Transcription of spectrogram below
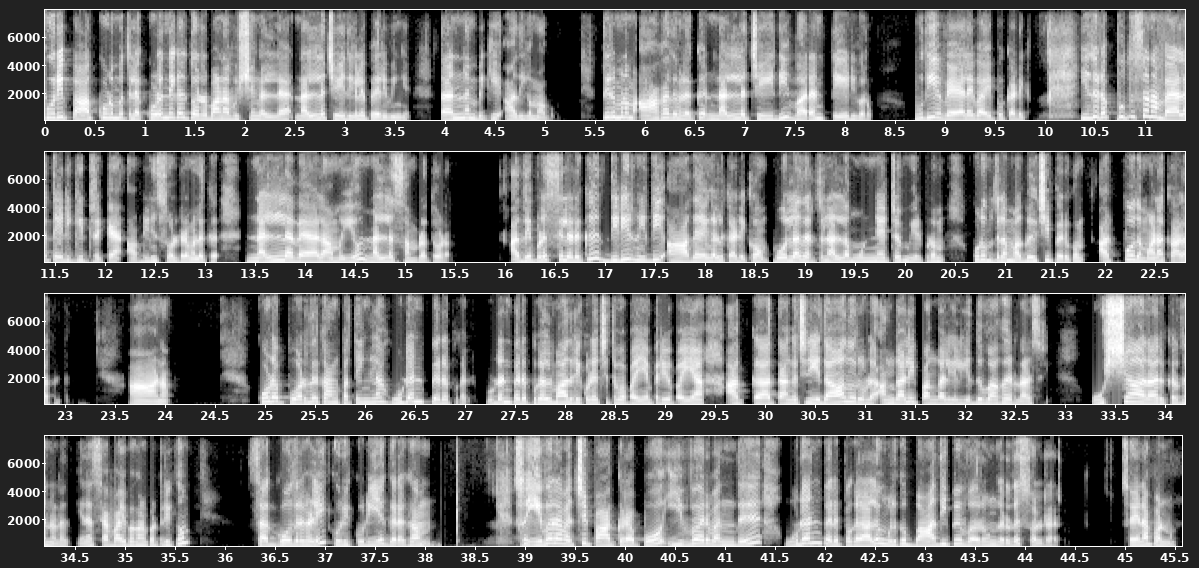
குறிப்பா குடும்பத்துல குழந்தைகள் தொடர்பான விஷயங்கள்ல நல்ல செய்திகளை பெறுவீங்க. தன்னம்பிக்கை அதிகமாகும். திருமணம் ஆகாதவங்களுக்கு நல்ல செய்தி, வரன் தேடி வரும். புதிய வேலை வாய்ப்பு கிடைக்கும். இதோட புதுசா நான் வேலை தேடிக்கிட்டு இருக்கேன் அப்படின்னு சொல்றவங்களுக்கு நல்ல வேலை அமையும், நல்ல சம்பளத்தோட. அதே போல சிலருக்கு திடீர் நிதி ஆதாயங்கள் கிடைக்கும். பொருளாதாரத்துல நல்ல முன்னேற்றம் ஏற்படும். குடும்பத்துல மகிழ்ச்சி பெருகும். அற்புதமான காலகட்டம். ஆனா, கூட பொறந்திருக்காங்க பார்த்தீங்களா? உடன்பிறப்புகள். உடன்பிறப்புகள் மாதிரி கூட சித்தப்பா பையன், பெரிய பையன், அக்கா, தங்கச்சின்னு ஏதாவது ஒரு அங்காளி, பங்காளிகள் எதுவாக இருந்தாலும் சரி, உஷாரா இருக்கிறது நல்லது. ஏன்னா செவ்வாய் பகவான் பொறுத்த வரைக்கும் சகோதரர்களை குறிக்கூடிய கிரகம். ஸோ இவரை வச்சு பார்க்குறப்போ இவர் வந்து உடன்பிறப்புகளால் உங்களுக்கு பாதிப்பு வருங்கிறத சொல்றாரு. ஸோ என்ன பண்ணும்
